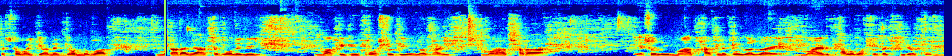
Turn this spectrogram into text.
তো সবাইকে অনেক ধন্যবাদ। তার আগে আশা বলে নেই, মাকে কেউ কষ্ট দিও না ভাই। মা ছাড়া আসলেই মা থাকলে বোঝা যায় মায়ের ভালোবাসাটা কীরকম।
